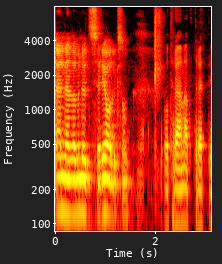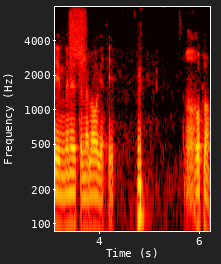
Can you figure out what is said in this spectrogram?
en enda minut i Serie A liksom. Och tränat 30 minuter med laget i Ja. på plan.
